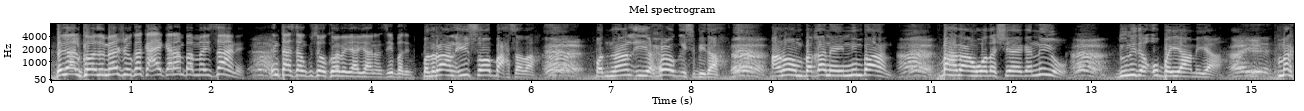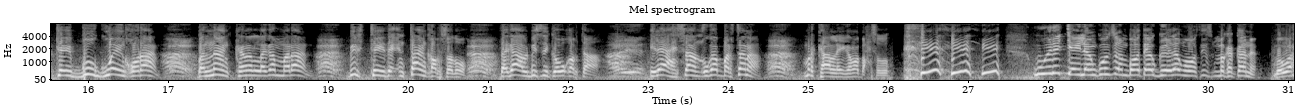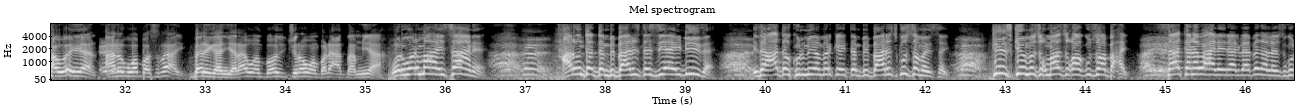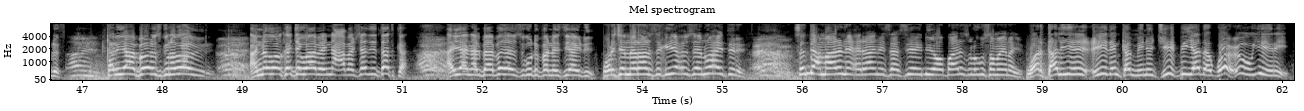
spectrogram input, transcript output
Dagaalkoodu meeshuu ka kacay garanba maysaane. Intaasaan ku soo koobaya ayaanan sii badin. Badraan ii soo baxsada. Badnaan iyo xoog isbida. Anoon baqanaynin baan bahdaan wada sheeganiyo. Dunida u bayaamiyaa. Markay buug weyn qoraan. Bannaankana laga maraan birtayda intaan qabsado dagaal bisinka u qabtaa. Ilaah saan uga bartana markaa laygama baxsado weli jaylankunsanboota geedan hoosis makakana ma waxa weeyaan aniguwa basraay berigan yaraa waan boodi jiro waan badha caddaamiyaa warwar ma haysaane? Xarunta dembibaarista c i d-da idaacadda kulmiya markay dembibaaris ku samaysay kiiskii musuq maasuqa ku soo baxay. Saakana waxaa la yidhi albaabada la ysku dhif. Taliyaha booliskuna wuxuu yidhi annagoo ka jawaabayna cabashadii dadka ayaan albaabada isugu dhifannay c i d. War jenaraal sakiye xuseen waxay tidhi saddex maalin xiraanaysaa c i d oo baaris lagu samaynayo war taliyii ciidanka minijibiyada wuxuu yidhi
